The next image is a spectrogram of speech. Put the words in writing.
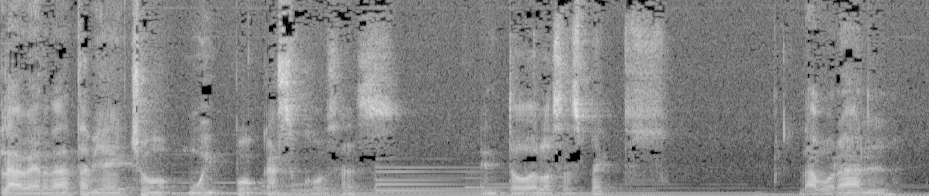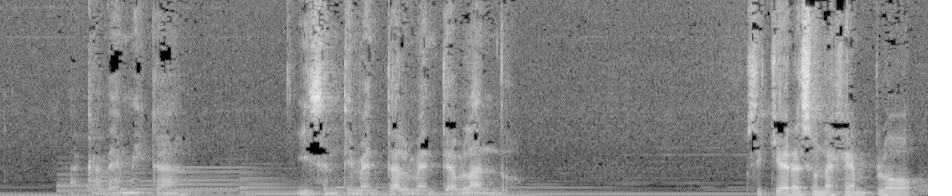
la verdad, había hecho muy pocas cosas en todos los aspectos. Laboral, académica y sentimentalmente hablando. Si quieres un ejemplo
